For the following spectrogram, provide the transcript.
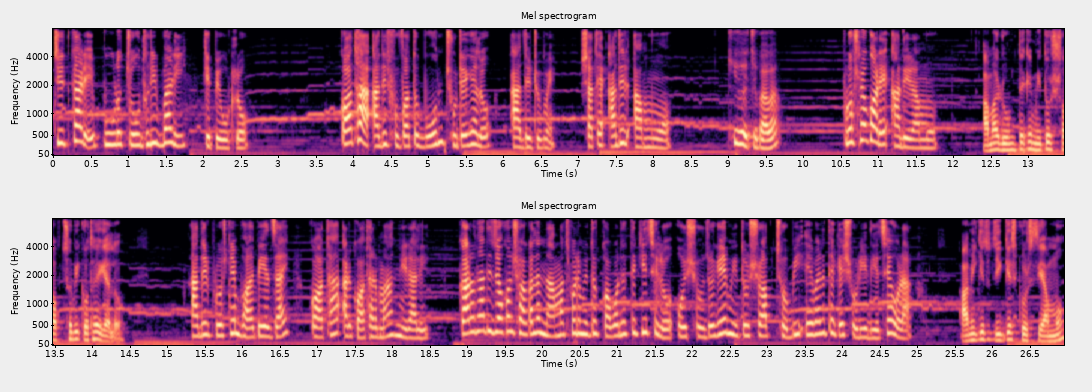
চিৎকারে পুরো চৌধুরী বাড়ি কেঁপে উঠল। কথা আদির ফুফাতো বোন ছুটে গেল আদির রুমে সাথে আদির আম্মুও। কি হয়েছে বাবা? প্রশ্ন করে আদির আম্মু। আমার রুম থেকে মিতুর সব ছবি কোথায় গেল? আদির প্রশ্নে ভয় পেয়ে যায় কথা আর কথার মা নিরালি। কারণ আদি যখন সকালে নামাজ পড়ে মৃত্যুর কবর দেখতে গিয়েছিল ওই সুযোগে মৃত্যুর সব ছবি এবারে থেকে সরিয়ে দিয়েছে ওরা। আমি কিছু জিজ্ঞেস করছি আম্মু।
